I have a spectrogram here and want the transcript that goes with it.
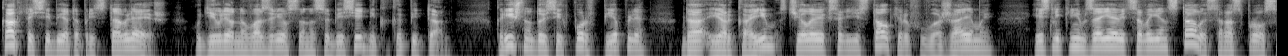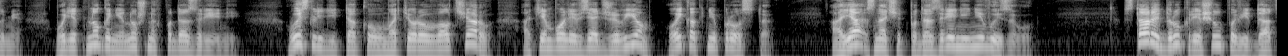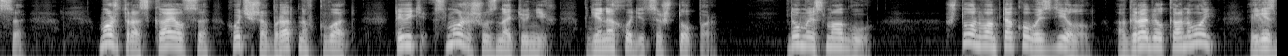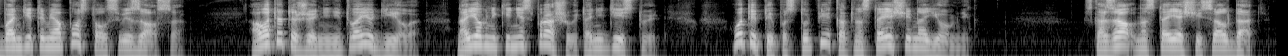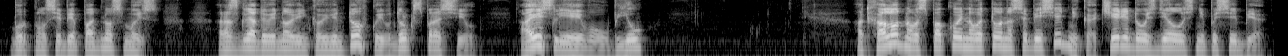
Как ты себе это представляешь? Удивленно возрился на собеседника капитан. Кришна до сих пор в пепле, да и Аркаим, человек среди сталкеров уважаемый. Если к ним заявятся военсталы с расспросами, будет много ненужных подозрений. Выследить такого матерого волчару, а тем более взять живьем, ой, как непросто. А я, значит, подозрений не вызову. Старый друг решил повидаться. Может, раскаялся, хочешь обратно в квад. Ты ведь сможешь узнать у них, где находится штопор? Думаю, смогу. Что он вам такого сделал? Ограбил конвой? Или с бандитами апостол связался? А вот это, Женя, не твое дело. Наемники не спрашивают, они действуют. Вот и ты поступи, как настоящий наемник. Сказал настоящий солдат, буркнул себе под нос мыс, разглядывая новенькую винтовку, и вдруг спросил, а если я его убью? От холодного спокойного тона собеседника Чередову сделалось не по себе.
